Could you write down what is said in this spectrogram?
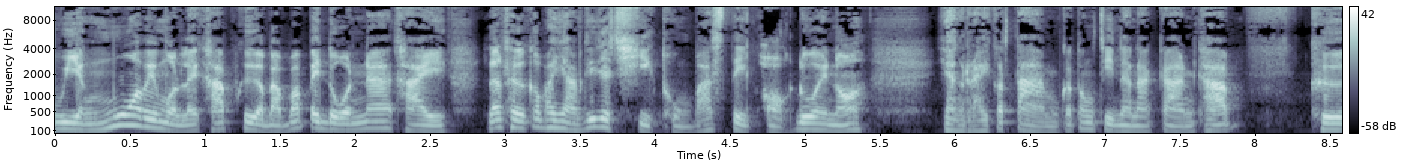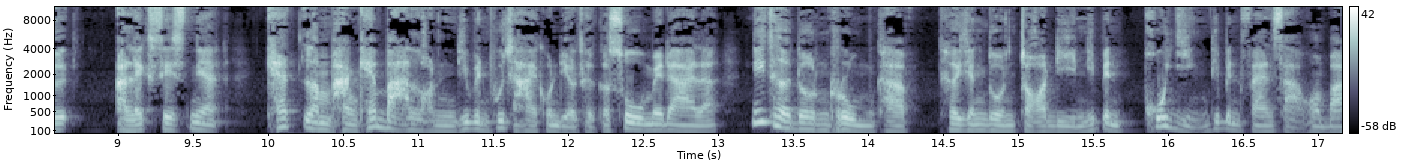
เหวี่ยงมั่วไปหมดเลยครับ เผื่อแบบว่าไปโดนหน้าใคร แล้วเธอก็พยายามที่จะฉีกถุงพลาสติกออกด้วยเนาะ อย่างไรก็ตามก็ต้องจินตนาการครับ คืออเล็กซิสเนี่ยแค่ลำพังแค่บารอนที่เป็นผู้ชายคนเดียวเธอก็สู้ไม่ได้แล้ว นี่เธอโดนรุมครับ เธอยังโดนจอดีนที่เป็นผู้หญิงที่เป็นแฟนสาวของบา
